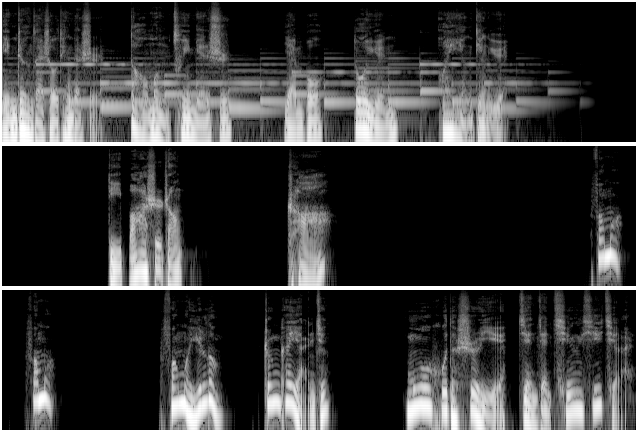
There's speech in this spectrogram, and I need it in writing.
您正在收听的是《盗梦催眠师》，演播多云，欢迎订阅。第八十章，茶。方墨，方墨，方墨一愣，睁开眼睛，模糊的视野渐渐清晰起来。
